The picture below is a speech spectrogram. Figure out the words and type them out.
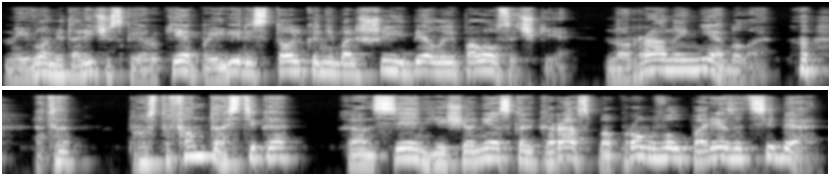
На его металлической руке появились только небольшие белые полосочки, но раны не было. Ха, это просто фантастика. Хан Сень еще несколько раз попробовал порезать себя,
